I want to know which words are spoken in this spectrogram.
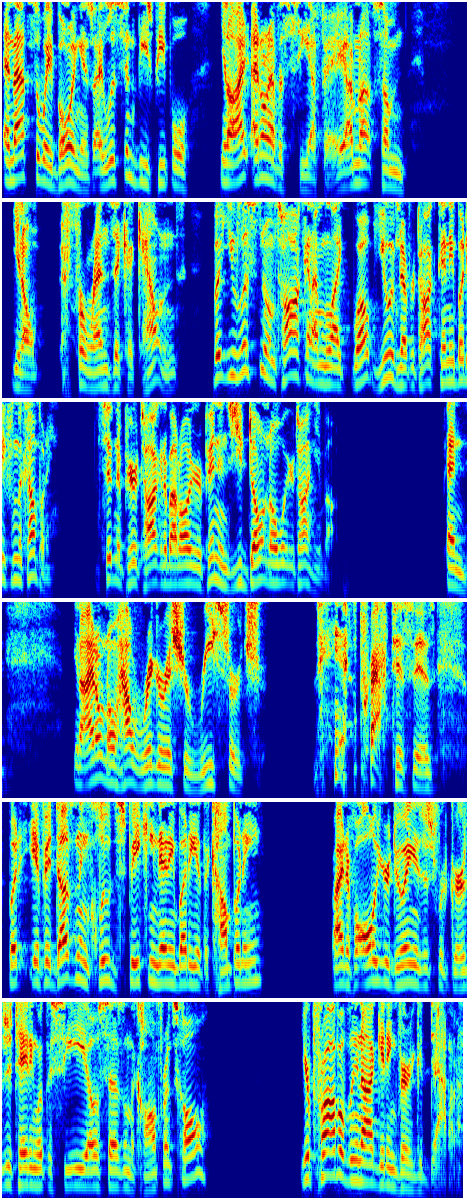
And that's the way Boeing is. I listen to these people, you know, I, I don't have a CFA. I'm not some, you know, forensic accountant, but you listen to them talk and I'm like, well, you have never talked to anybody from the company. Sitting up here talking about all your opinions, you don't know what you're talking about. And, you know, I don't know how rigorous your research practice is. But if it doesn't include speaking to anybody at the company, right? If all you're doing is just regurgitating what the CEO says on the conference call, you're probably not getting very good data.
